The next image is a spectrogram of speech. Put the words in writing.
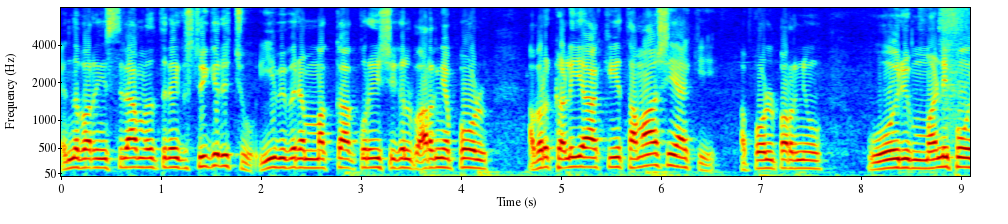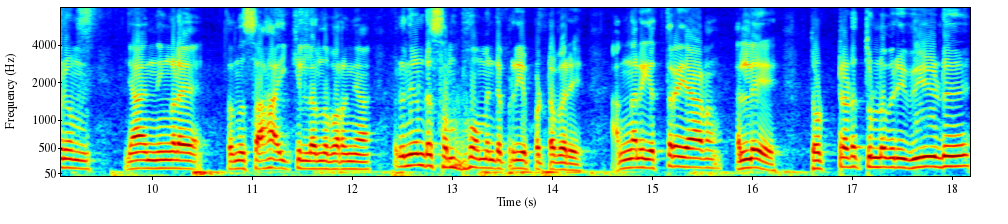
എന്ന് പറഞ്ഞ് ഇസ്ലാം മതത്തിലേക്ക് സ്വീകരിച്ചു. ഈ വിവരം മക്ക കുറേശികൾ അറിഞ്ഞപ്പോൾ അവർ കളിയാക്കി തമാശയാക്കി. അപ്പോൾ പറഞ്ഞു ഒരു മണി പോലും ഞാൻ നിങ്ങളെ തന്ന് സഹായിക്കില്ലെന്ന് പറഞ്ഞ ഒരു നീണ്ട സംഭവം എന്റെ പ്രിയപ്പെട്ടവരെ അങ്ങനെ എത്രയാണ്? അല്ലേ? തൊട്ടടുത്തുള്ള ഒരു വീട്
